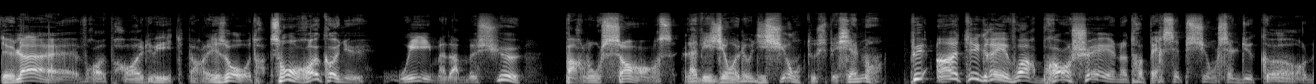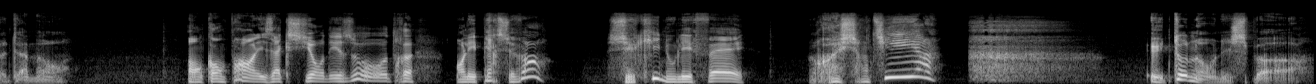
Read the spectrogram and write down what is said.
des lèvres produites par les autres sont reconnues. Oui, madame, monsieur, par nos sens, la vision et l'audition, tout spécialement. Puis intégrer, voire brancher notre perception, celle du corps notamment. On comprend les actions des autres en les percevant, ce qui nous les fait ressentir. Étonnant, n'est-ce pas?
